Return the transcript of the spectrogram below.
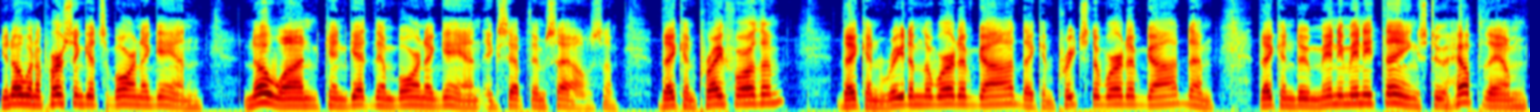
You know, when a person gets born again, no one can get them born again except themselves. They can pray for them. They can read them the Word of God. They can preach the Word of God. Um, they can do many, many things to help them.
